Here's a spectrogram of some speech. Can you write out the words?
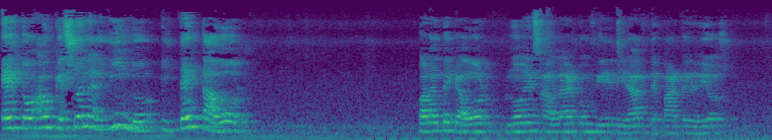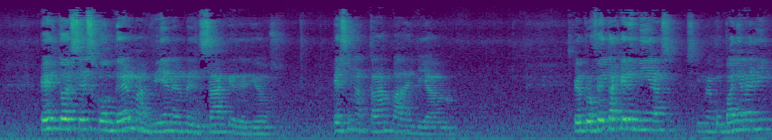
Esto, aunque suena lindo y tentador, para el pecador no es hablar con fidelidad de parte de Dios. Esto es esconder más bien el mensaje de Dios. Es una trampa del diablo. El profeta Jeremías, si me acompañan allí,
